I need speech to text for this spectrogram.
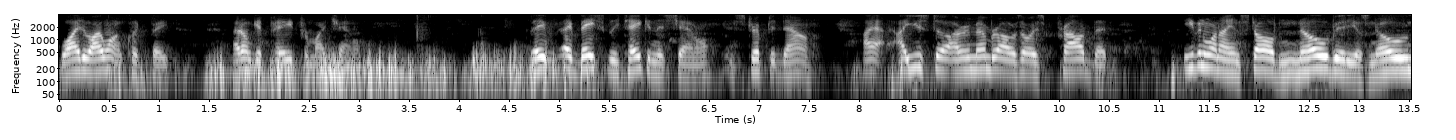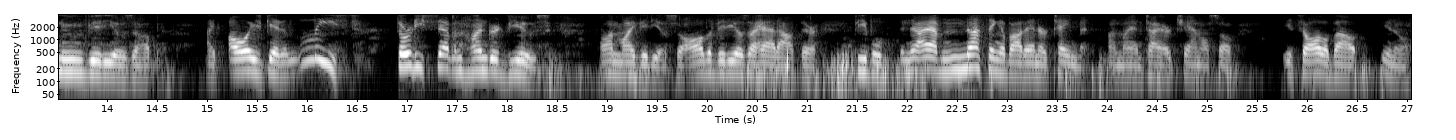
Why do I want clickbait? I don't get paid for my channel. They've, they've basically taken this channel and stripped it down. I, I used to, I remember I was always proud that even when I installed no videos, no new videos up, I'd always get at least 3,700 views on my videos. So all the videos I had out there, people, and I have nothing about entertainment on my entire channel. So it's all about, you know,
